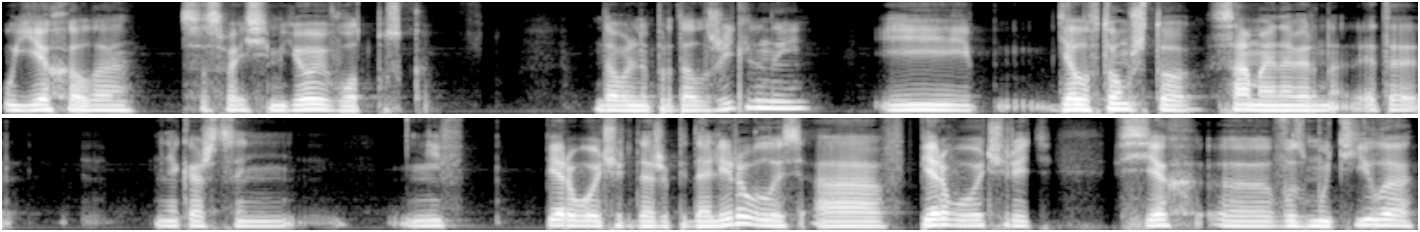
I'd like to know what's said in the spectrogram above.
уехала со своей семьей в отпуск. Довольно продолжительный. И дело в том, что самое, наверное, это, мне кажется, не в первую очередь даже педалировалось, а в первую очередь всех э, возмутило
